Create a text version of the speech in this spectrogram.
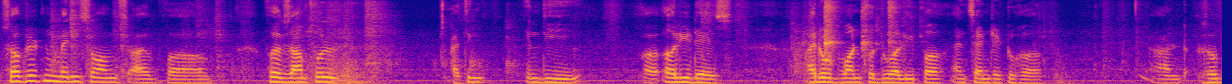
so I've written many songs. I've uh, for example I think in the uh, early days I wrote one for Dua Lipa and sent it to her. And so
